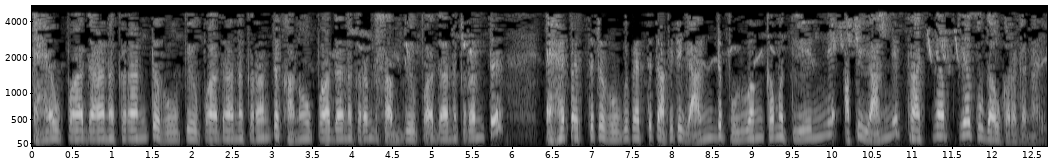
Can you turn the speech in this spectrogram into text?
ඇහැ උපාදාන කරන්ට රූපේ උපාදාන කරන්ට කන උපාදාන කරන්ට ශබ්දේ උපාදාන කරන්ට ඇහැ පැත්තට රූප පැත්තට අපිට යන්න පුළුවන්කම තියෙන්නේ අපි යන්නේ ප්‍රඥප්තියක් උදව් කරගෙනයි.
